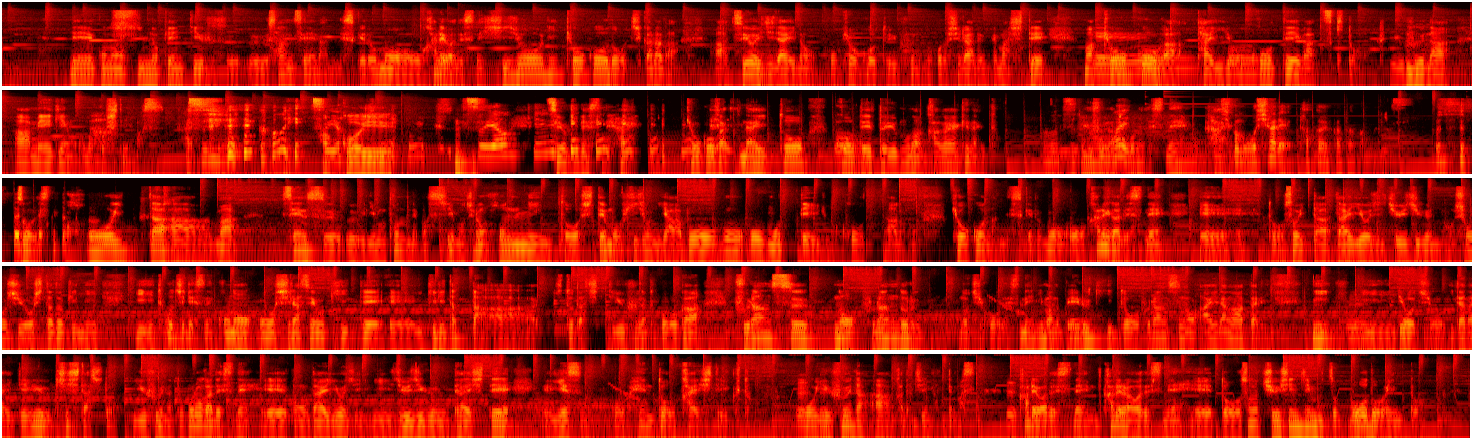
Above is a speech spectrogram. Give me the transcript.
で、このインノケンティウス3世なんですけども、彼はですね、非常に強硬度、力があ強い時代の教皇というふうなところ知られてまして、まあ、へ教ー皇が太陽うん、皇帝が月というふうな、あ名言を残しています。はい、すごい強気。強気。強気ですね。はい。教皇がいないと皇帝というものは輝けないとあいうふうなところですね。はいうんしか。もおしゃれ、例え方が。そうですね。こういった、あーまあ、センスにも富んでますし、もちろん本人としても非常に野望も持っているこうあの教皇なんですけども、彼がですね、えーと、そういった第4次十字軍の招集をしたときに、当時ですね、この知らせを聞いて、えー、生きり立った人たちっていう風なところが、フランスのフランドルの地方ですね、今のベルギーとフランスの間のあたりに、うん、領地をいただいている騎士たちというふうなところがですね、えー、この第4次十字軍に対してイエスの返答を返していくと。こういうふうな形になってます。うん、彼はですね、彼らはですね、えーと、その中心人物をボードウィンと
